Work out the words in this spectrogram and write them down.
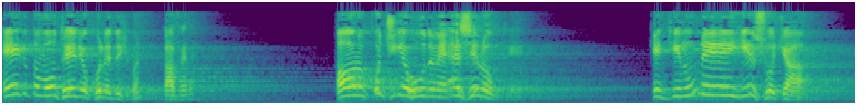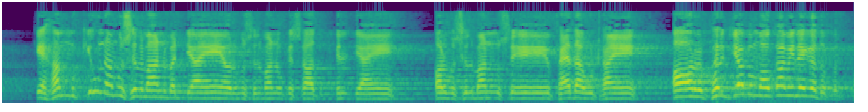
ایک تو وہ تھے جو کھلے دشمن، کافر۔ اور کچھ یہود میں ایسے لوگ تھے کہ جنہوں نے یہ سوچا کہ ہم کیوں نہ مسلمان بن جائیں اور مسلمانوں کے ساتھ مل جائیں۔ اور مسلمانوں سے فائدہ اٹھائیں اور پھر جب موقع ملے گا تو پھر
